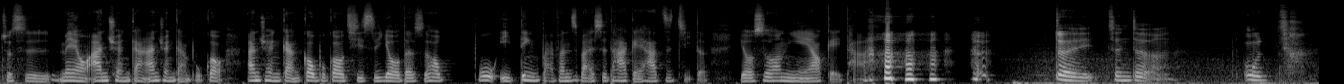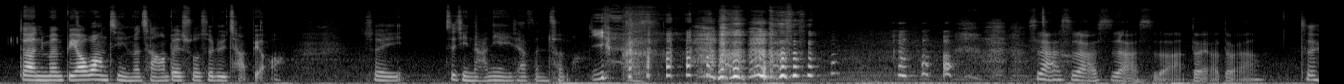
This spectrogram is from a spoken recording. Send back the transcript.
就是没有安全感，安全感不够，安全感够不够？其实有的时候不一定百分之百是他给他自己的，有时候你也要给他。对，真的，我，对啊，你们不要忘记，你们常常被说是绿茶婊啊，所以自己拿捏一下分寸嘛。是啊，是啊，是啊，是啊，对啊，对啊，对，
